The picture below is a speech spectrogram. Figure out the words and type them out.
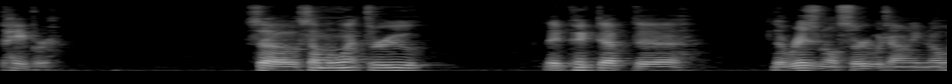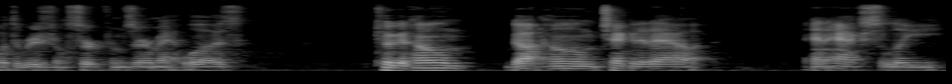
paper. So someone went through. They picked up the the original cert, which I don't even know what the original cert from Zermatt was. Took it home, got home, checking it out, and actually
